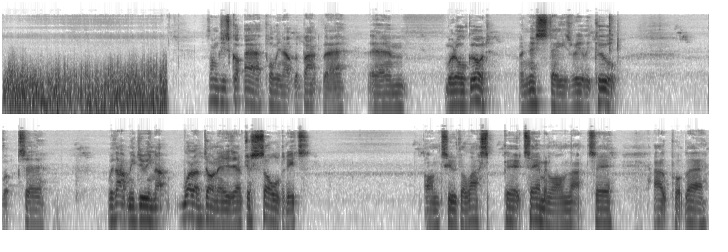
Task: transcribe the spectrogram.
As long as it's got air pulling out the back there um, we're all good. And this stays really cool. But uh, without me doing that what I've done is I've just soldered it onto the last terminal on that uh, output there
